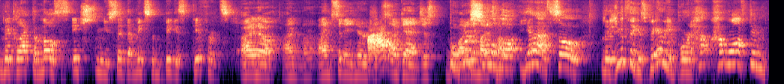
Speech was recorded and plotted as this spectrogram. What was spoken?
neglect the most. It's interesting you said that makes the biggest difference. I know. I'm. Uh, I'm sitting here just I- again, just But we're biting my so tongue. lo- yeah. So like you think it's very important. How how often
